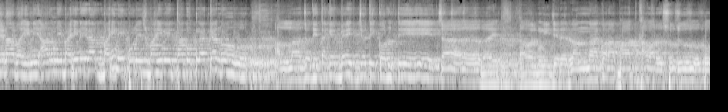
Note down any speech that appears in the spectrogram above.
সেনাবাহিনী, আর্মি বাহিনীরা বাহিনী, পুলিশ বাহিনী থাকুক না কেন? আল্লাহ যদি তাকে বেজ্জতি করতে চায়, তাহলে নিজের রান্না করা ভাত খাওয়ার সুযোগও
